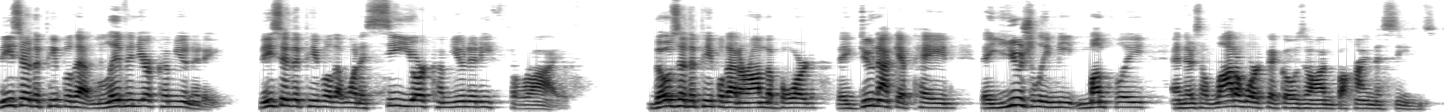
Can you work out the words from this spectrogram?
These are the people that live in your community. These are the people that want to see your community thrive. Those are the people that are on the board. They do not get paid. They usually meet monthly, and there's a lot of work that goes on behind the scenes.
